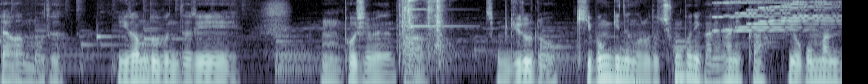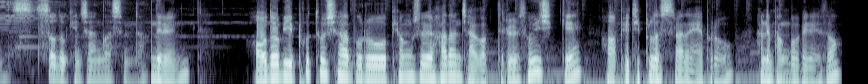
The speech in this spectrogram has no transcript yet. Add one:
야간 모드 이런 부분들이 음, 보시면은 다 지금 유료로 기본 기능으로도 충분히 가능하니까 이것만 써도 괜찮은 것 같습니다. 오늘은 어도비 포토샵으로 평소에 하던 작업들을 손쉽게 어, 뷰티 플러스라는 앱으로 하는 방법에 대해서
